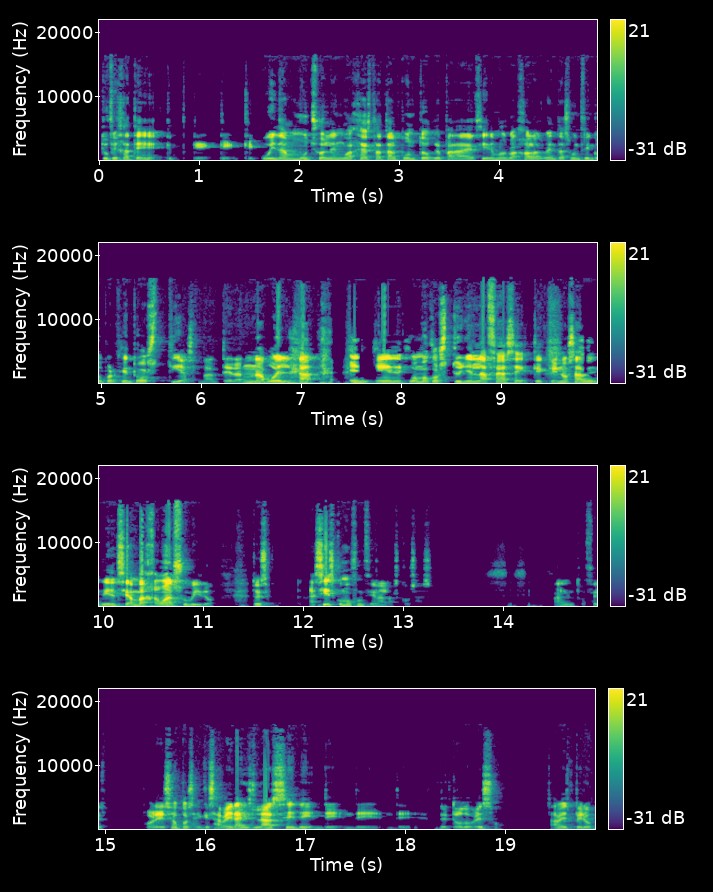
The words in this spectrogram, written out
tú fíjate que, cuidan mucho el lenguaje hasta tal punto que para decir hemos bajado las ventas un 5%, hostias, te dan una vuelta en, cómo construyen la frase que, no sabes bien si han bajado o han subido. Entonces, así es como funcionan las cosas. ¿Vale? Entonces, por eso, pues hay que saber aislarse de, todo eso, ¿sabes? Pero,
